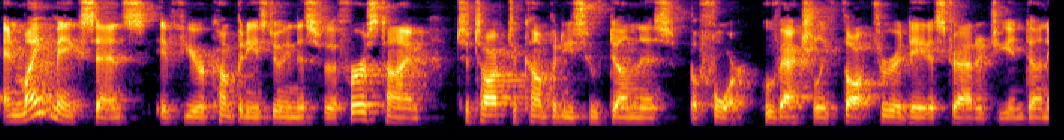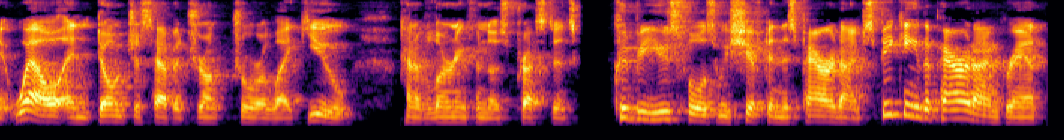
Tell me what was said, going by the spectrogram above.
and might make sense if your company is doing this for the first time to talk to companies who've done this before, who've actually thought through a data strategy and done it well and don't just have a drunk drawer like you, kind of learning from those precedents. Could be useful as we shift in this paradigm. Speaking of the paradigm, Grant,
